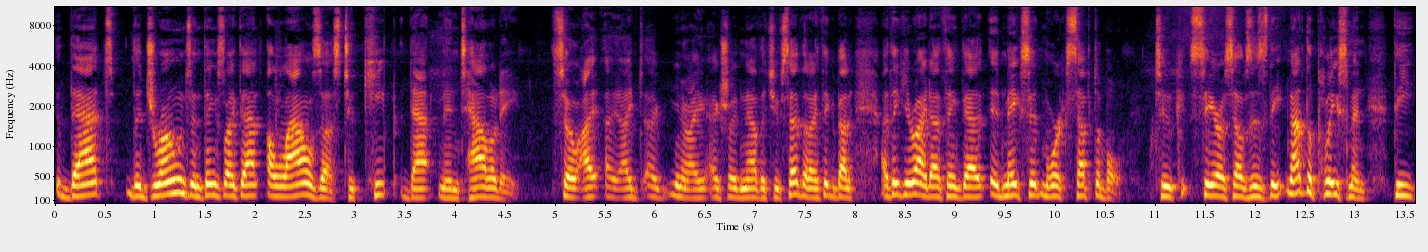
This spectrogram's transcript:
that the drones and things like that allows us to keep that mentality. So I, I, I, you know, I actually now that you've said that, I think about it. I think you're right. I think that it makes it more acceptable to see ourselves as the not the policemen, the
